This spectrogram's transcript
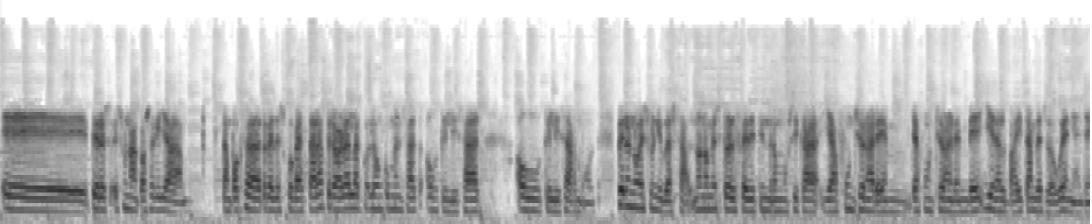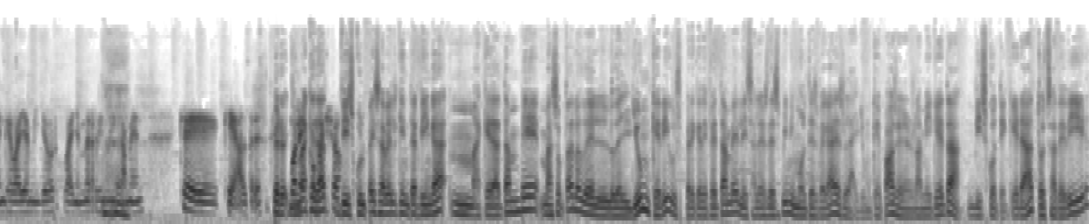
eh, però és, és una cosa que ja tampoc s'ha redescobert ara, però ara l'hem començat a utilitzar a utilitzar molt. Però no és universal, no només per el fet de tindre música ja funcionarem, ja funcionarem bé i en el ball també es veuen, hi ha gent que balla millor, que balla més rítmicament que, que altres. Però jo Bueno, m'ha quedat, això- disculpa Isabel que intervinga, m'ha quedat també, m'ha sobtat lo del, lo del llum que dius, perquè de fet també en les sales d'espin i moltes vegades la llum que posen és una miqueta discotequera, tot s'ha de dir,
